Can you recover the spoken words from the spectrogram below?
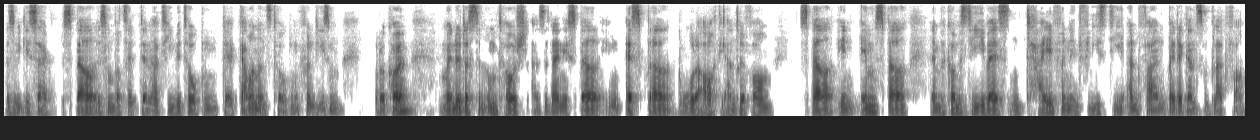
Also wie gesagt, Spell ist im Prinzip der native Token, der Governance-Token von diesem Protokoll. Und wenn du das dann umtauscht, also deine Spell in S-Spell oder auch die andere Form Spell in M-Spell, dann bekommst du jeweils einen Teil von den Fees, die anfallen bei der ganzen Plattform.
